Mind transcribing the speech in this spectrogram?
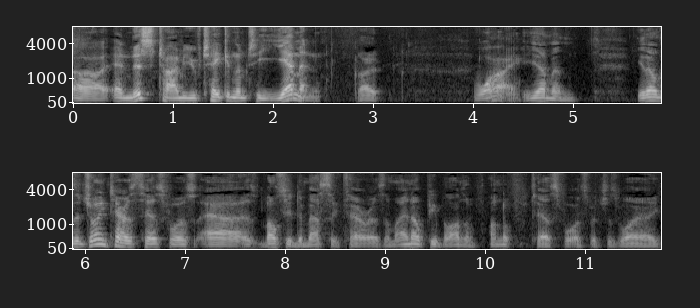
Uh, and this time you've taken them to Yemen. Right. Why? Yemen. You know, the Joint Terrorist Task Force uh, is mostly domestic terrorism. I know people on the on the task force, which is why I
